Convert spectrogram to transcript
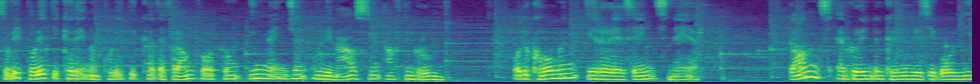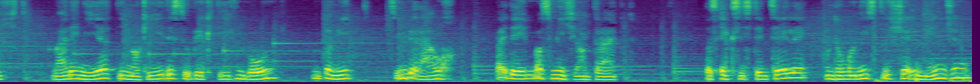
sowie Politikerinnen und Politiker der Verantwortung in Menschen und im Außen auf den Grund oder kommen ihrer Essenz näher. Ganz ergründen können wir sie wohl nicht, weil in ihr die Magie des Subjektiven wohnt und damit sind wir auch bei dem, was mich antreibt. Das Existenzielle und Humanistische im Menschen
